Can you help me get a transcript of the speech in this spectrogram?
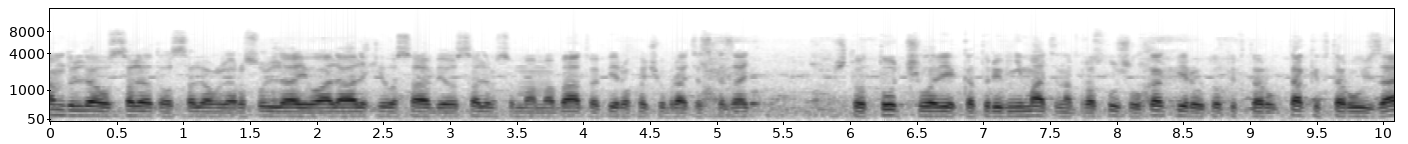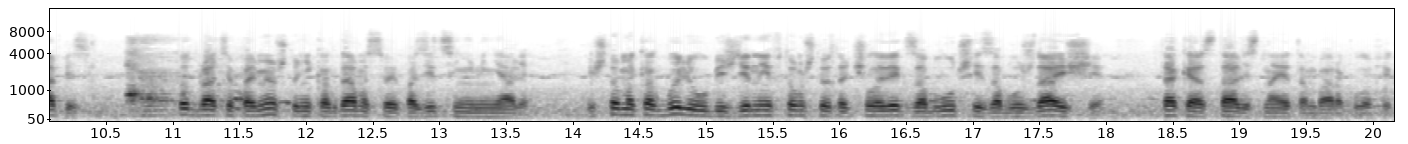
Алхамдулилля, вассаляту вассаляму ля Расулля, ва аля алихи вассаби вассалям сумма мабат. Во-первых, хочу, братья, сказать, что тот человек, который внимательно прослушал как первую, тот и вторую, так и вторую запись, тот, братья, поймет, что никогда мы свои позиции не меняли. И что мы как были убеждены в том, что этот человек заблудший и заблуждающий, так и остались на этом, Баракулуфик.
